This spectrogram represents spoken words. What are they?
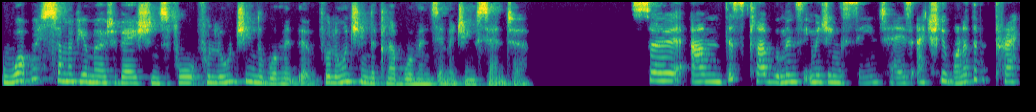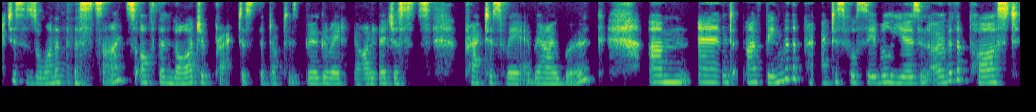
What were some of your motivations for, for launching the woman for launching the Club Women's Imaging Center? So, um, this Club Women's Imaging Center is actually one of the practices or one of the sites of the larger practice, the Doctors Burger Radiologists practice where, where I work. Um, and I've been with the practice for several years. And over the past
